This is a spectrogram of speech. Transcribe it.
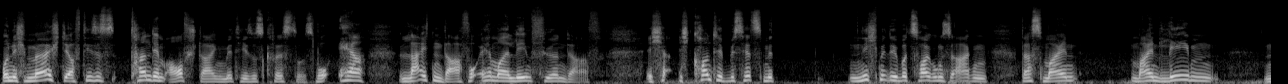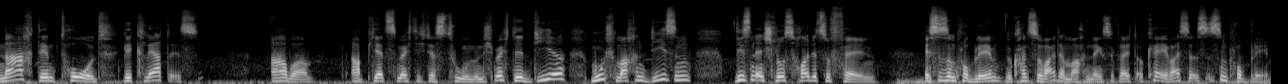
Und ich möchte auf dieses Tandem aufsteigen mit Jesus Christus, wo er leiten darf, wo er mein Leben führen darf. Ich, ich konnte bis jetzt mit nicht mit Überzeugung sagen, dass mein, mein Leben nach dem Tod geklärt ist. Aber ab jetzt möchte ich das tun. Und ich möchte dir Mut machen, diesen, diesen Entschluss heute zu fällen. Ist es ein Problem? Du kannst so weitermachen. Denkst du vielleicht, okay, weißt du, es ist ein Problem.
